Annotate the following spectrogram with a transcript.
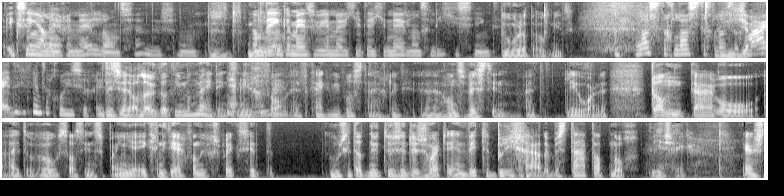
Ik zing alleen geen Nederlands, hè, dus dan, dus dan denken mensen weer dat je, dat je Nederlandse liedjes zingt. Doen we dat ook niet. Lastig, lastig, lastig. Ja. Maar ik vind het een goede suggestie. Het is wel leuk dat iemand meedenkt ja, in ieder geval. Even kijken, wie was het eigenlijk? Uh, Hans Westin uit Leeuwarden. Dan Karel uit Roosas in Spanje. Ik geniet erg van het gesprek. Zit hoe zit dat nu tussen de zwarte en witte brigade? Bestaat dat nog? Jazeker. Er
